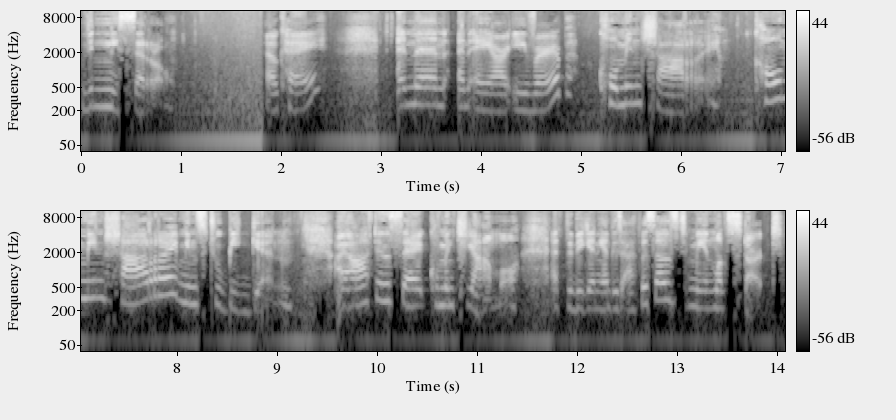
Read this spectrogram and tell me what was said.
venissero. Okay? And then an ARE verb, cominciare. Cominciare means to begin. I often say cominciamo at the beginning of these episodes to mean let's start.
